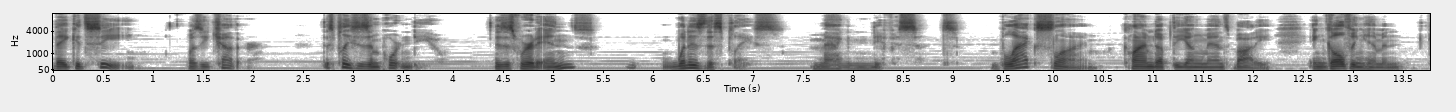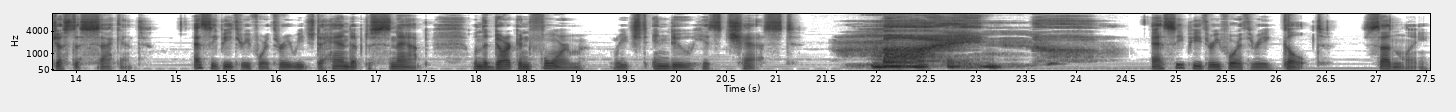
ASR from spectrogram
they could see was each other. This place is important to you. Is this where it ends? What is this place? Magnificent. Black slime climbed up the young man's body, engulfing him in just a second. SCP-343 reached a hand up to snap when the darkened form reached into his chest. Mine. SCP-343 gulped suddenly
